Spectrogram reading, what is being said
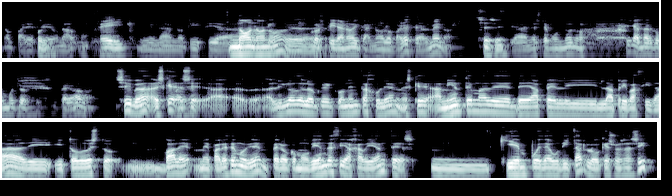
No parece pues un fake ni una noticia no, no, no, eh. conspiranoica, no lo parece al menos. Sí, sí. Ya en este mundo no hay que andar con muchos, pero vamos. Sí, es que al hilo de lo que comenta Julián, es que a mí el tema de, Apple y la privacidad y, todo esto, vale, me parece muy bien, pero como bien decía Javi antes, mm, ¿quién puede auditarlo? Que eso es así.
